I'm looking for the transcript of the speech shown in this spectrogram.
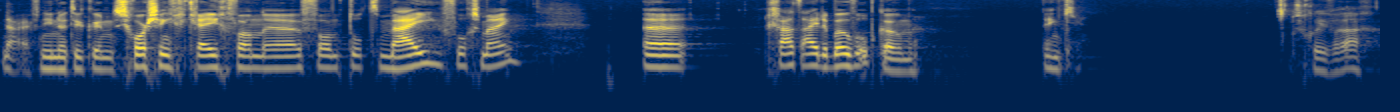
hij heeft nu natuurlijk een schorsing gekregen van, eh, van tot mei, volgens mij. Eh, gaat hij er bovenop komen? Denk je? Dat is een goede vraag.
